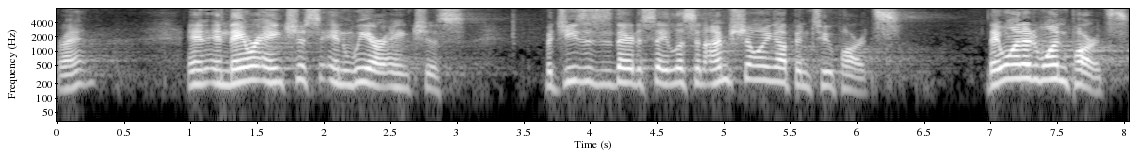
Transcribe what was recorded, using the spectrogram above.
right? And, and they were anxious, and we are anxious. But Jesus is there to say, listen, I'm showing up in two parts. They wanted one parts.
